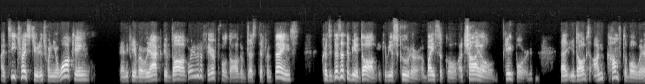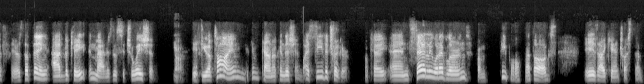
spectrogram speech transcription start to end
I teach my students when you're walking, and if you have a reactive dog or even a fearful dog of just different things, because it doesn't have to be a dog, it can be a scooter, a bicycle, a child, skateboard that your dog's uncomfortable with. Here's the thing advocate and manage the situation. Yeah. If you have time, you can counter condition. I see the trigger. Okay. And sadly, what I've learned from people, not dogs, is I can't trust them.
